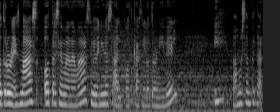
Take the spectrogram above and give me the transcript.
Otro lunes más, otra semana más. Bienvenidos al podcast del otro nivel y vamos a empezar.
